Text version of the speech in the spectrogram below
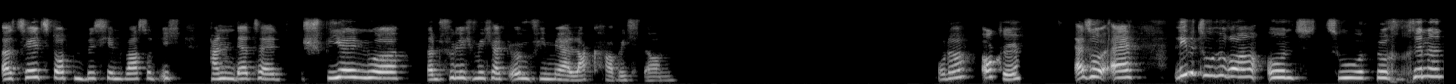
erzählst dort ein bisschen was und ich kann in der Zeit spielen, nur dann fühle ich mich halt irgendwie mehr Lack habe ich dann. Oder? Okay. Also, äh, liebe Zuhörer und Zuhörerinnen,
